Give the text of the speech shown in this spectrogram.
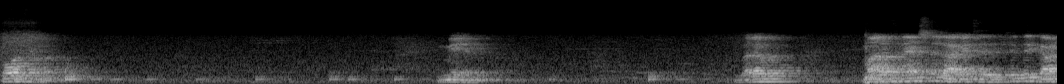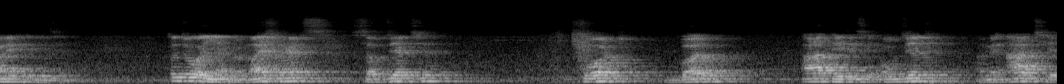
thought her mean બરાબર? મારા ફ્રેન્ડ્સને લાગે છે કે તે ગાંડી થઈ ગઈ છે. તો જો અહીંયા આગળ માય ફ્રેન્ડ્સ સબ્જેક્ટ છે. થોટ વર્બ આ થઈ જશે ઓબ્જેક્ટ અને આ છે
